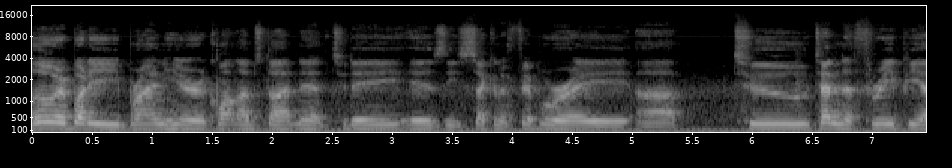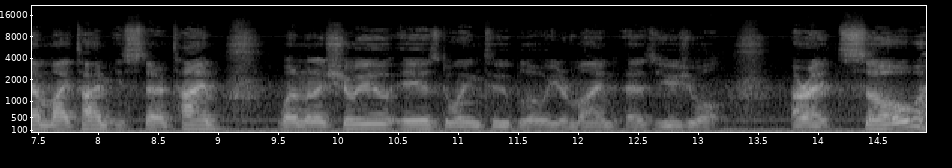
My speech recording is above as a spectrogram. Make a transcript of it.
Hello, everybody. Brian here, quantlabs.net. Today is the 2nd of February, uh, 2, 10 to 3 p.m. my time, Eastern Time. What I'm going to show you is going to blow your mind as usual. Alright, so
